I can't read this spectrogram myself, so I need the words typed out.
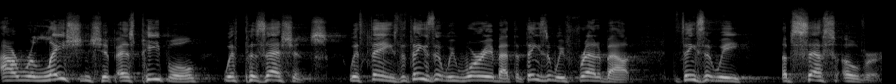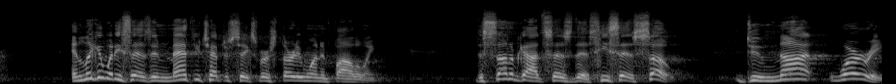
our relationship as people with possessions, with things, the things that we worry about, the things that we fret about, the things that we obsess over. And look at what he says in Matthew chapter 6, verse 31 and following. The Son of God says this He says, So do not worry,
